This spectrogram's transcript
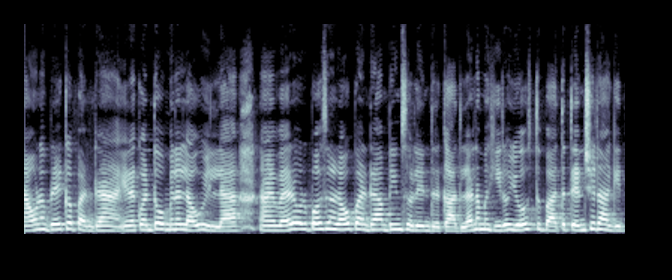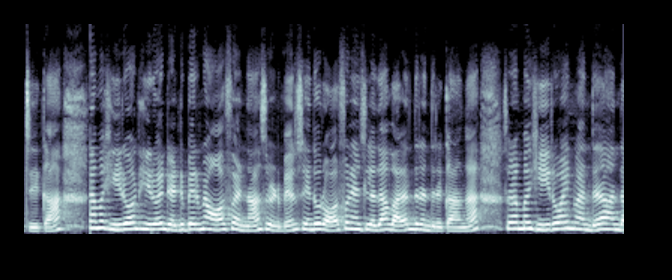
நான் உன்னை பிரேக்கப் பண்ணுறேன் எனக்கு வந்துட்டு உண்மையில லவ் இல்லை. நான் வேறு ஒரு பர்சனை லவ் பண்ணுறேன் அப்படின்னு சொல்லியிருந்திருக்கா. அதில் நம்ம ஹீரோ யோசித்து பார்த்து டென்ஷன் ஆகிட்டு இருக்கா நம்ம ஹீரோயின் ஹீரோயின் ரெண்டு பேருமே ஆர்ஃபன் தான். ஸோ ரெண்டு பேரும் சேர்ந்து ஒரு ஆர்ஃபனேஜில் தான் வளர்ந்துருந்துருக்காங்க. ஸோ நம்ம ஹீரோயின் வந்து அந்த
